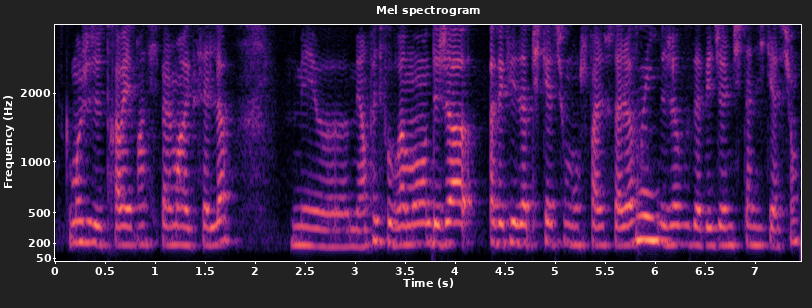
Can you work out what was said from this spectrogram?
parce que moi, je travaille principalement avec celle-là. Mais, euh, mais en fait, il faut vraiment, déjà, avec les applications dont je parlais tout à l'heure, déjà, vous avez déjà une petite indication.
